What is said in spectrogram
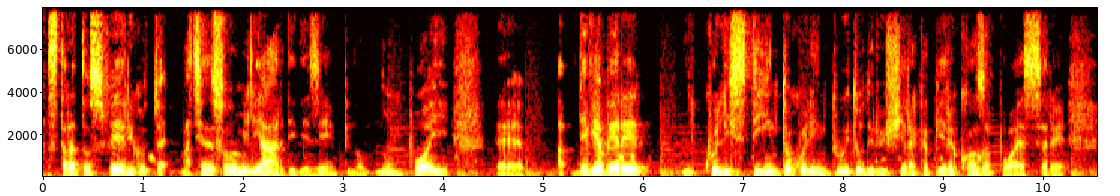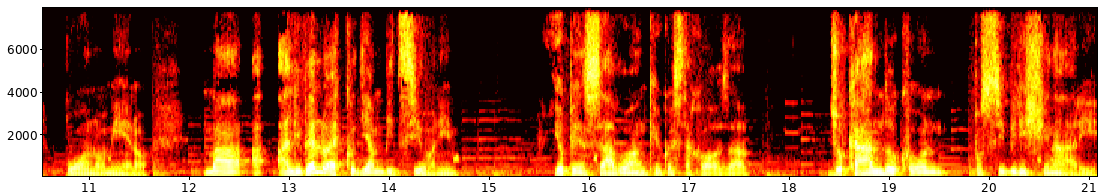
stratosferico. Cioè, ma ce ne sono miliardi di esempi, no? non puoi... Eh, devi avere quell'istinto, quell'intuito di riuscire a capire cosa può essere buono o meno, ma a, a livello ecco di ambizioni, io pensavo anche questa cosa, giocando con possibili scenari,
